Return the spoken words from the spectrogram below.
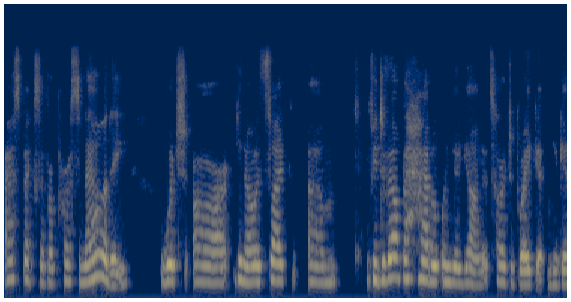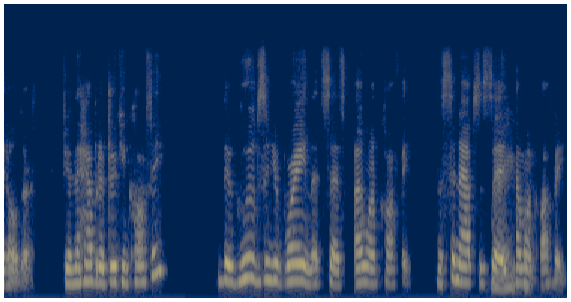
aspects of our personality, which are you know it's like um, if you develop a habit when you're young, it's hard to break it when you get older. If you're in the habit of drinking coffee, the grooves in your brain that says, I want coffee. The synapses say, right. I want coffee.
